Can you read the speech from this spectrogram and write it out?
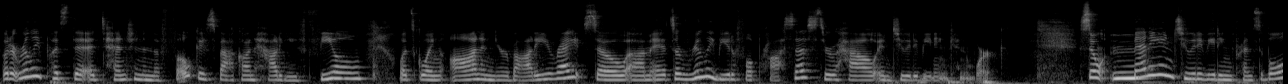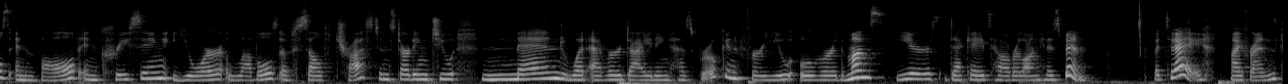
But it really puts the attention and the focus back on how do you feel, what's going on in your body, right? So, um, it's a really beautiful process through how intuitive eating can work. So, many intuitive eating principles involve increasing your levels of self trust and starting to mend whatever dieting has broken for you over the months, years, decades, however long it has been. But today, my friends,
